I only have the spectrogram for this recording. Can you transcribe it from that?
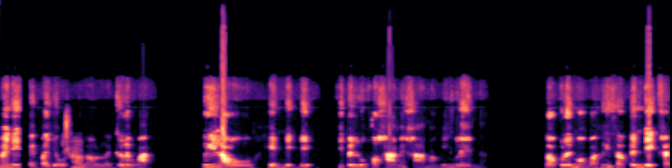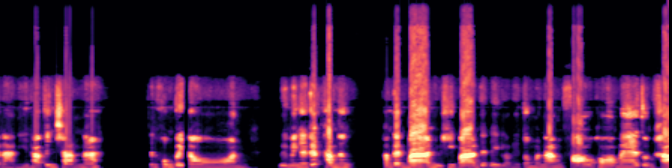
ไม่ได้ใช้ประโยชน์เราเลยก็เลยบอกว่าเฮ้ยเราเห็นเด็กๆ ที่เป็นลูกพ่อค้าแม่ค้ามาวิ่งเล่นอะเราก็เลยมองว่าเฮ้ยถ้าเป็นเด็กขนาดนี้ถ้าเป็นชั้นนะฉันคงไปนอน หรือไม่งั้นก็ทำนั้ง ทำกันบ้านอยู่ที่บ้านแต่เด็กเหล่านี้ต้องมานั่งเฝ้าพ่อแม่จนค่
